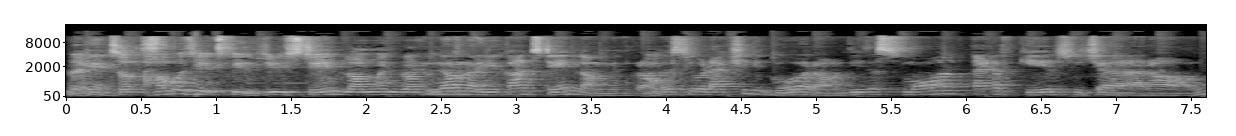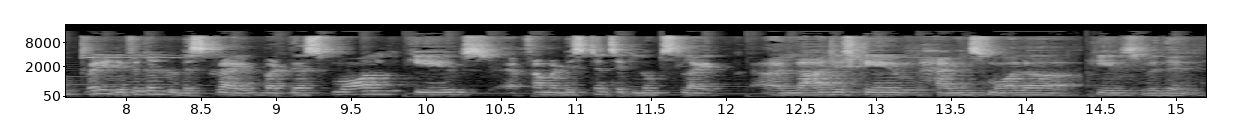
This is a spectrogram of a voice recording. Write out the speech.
Right. Okay. So how was your experience? Did you stay in Longmen Grotto? No, no, you can't stay in Longmen Grottos. Okay. You would actually go around. These are small kind of caves which are around. Very difficult to describe, but they're small caves. Uh, From a distance, it looks like a largish cave having smaller caves within,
